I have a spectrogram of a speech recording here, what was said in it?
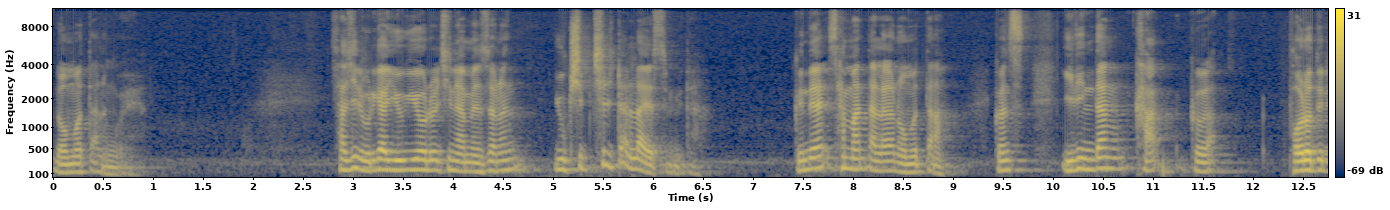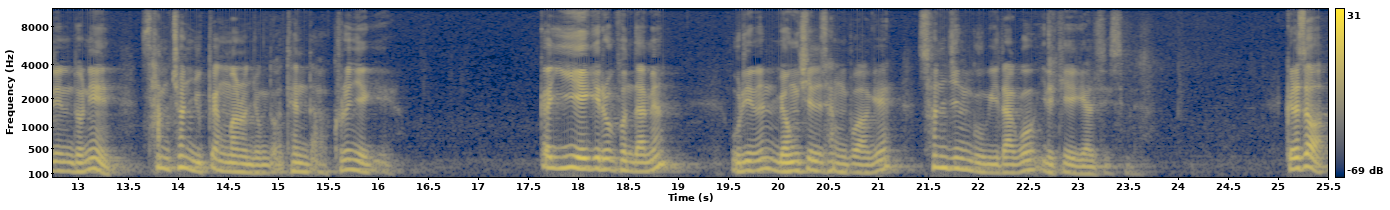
넘었다는 거예요. 사실 우리가 6.25를 지나면서는 67달러였습니다. 근데 3만 달러가 넘었다. 그건 1인당 가, 그 벌어들이는 돈이 3,600만 원 정도가 된다. 그런 얘기예요. 그러니까 이 얘기로 본다면 우리는 명실상부하게 선진국이라고 이렇게 얘기할 수 있습니다. 그래서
